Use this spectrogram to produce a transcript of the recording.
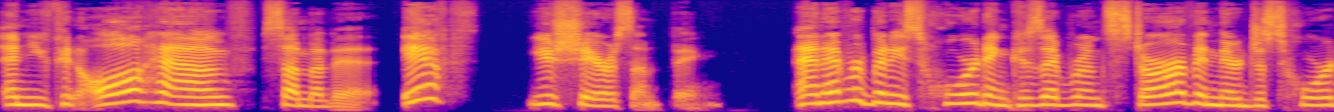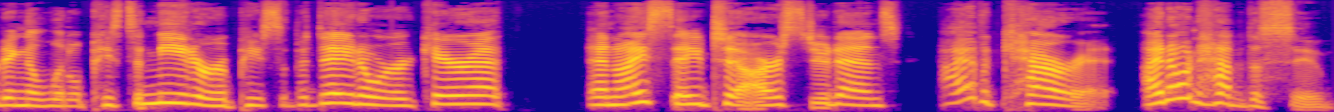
and you can all have some of it if you share something. And everybody's hoarding because everyone's starving. They're just hoarding a little piece of meat or a piece of potato or a carrot. And I say to our students, I have a carrot. I don't have the soup.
